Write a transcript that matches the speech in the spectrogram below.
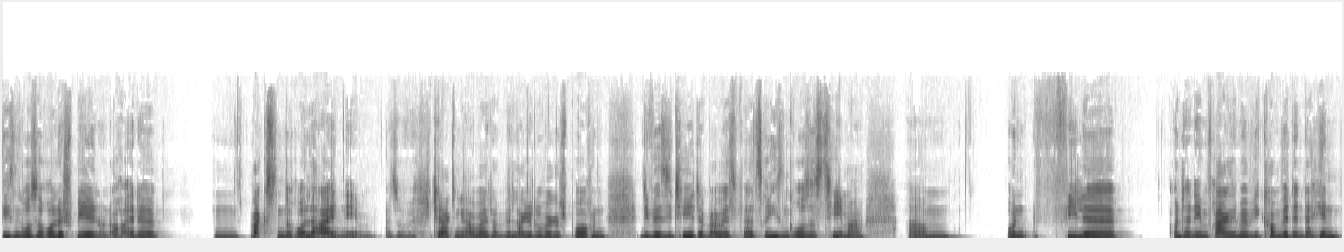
riesengroße Rolle spielen und auch eine mh, mm, wachsende Rolle einnehmen. Also Stärkenarbeit haben wir lange drüber gesprochen. Diversität am Arbeitsplatz, riesengroßes Thema. Ähm, und viele Unternehmen fragen sich mal, wie kommen wir denn dahin?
